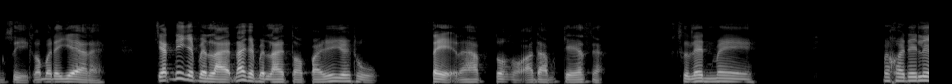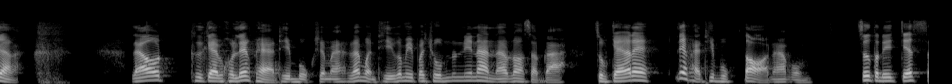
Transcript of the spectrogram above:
1-4ก็ไม่ได้แย่อะไร Jets นี่จะเป็นรายน่าจะเป็นรายต่อไปที่จะถูกเตะนะครับ ตัวของ Adam Gase เนี่ย คือเล่นไม่ ไม่ค่อยได้เรื่องอแล้วคือแกเป็นคนเรียกแผนทีมบุกใช่ไหมแล้วเหมือนทีมก็มีประชุมนู่นนี่นั่นนะครับระหว่างสัปดาห์สรุปแกก็ได้เรียกแผนทีมบุกต่อนะครับผม ซึ่งตอนนี้ Jets ส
